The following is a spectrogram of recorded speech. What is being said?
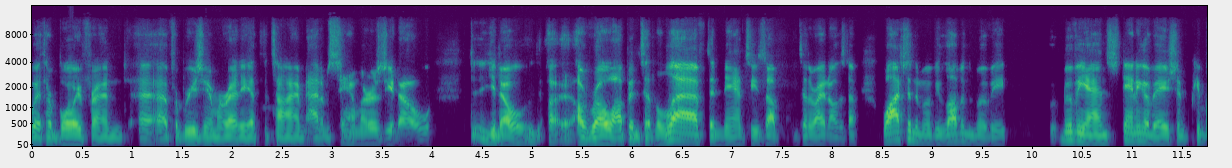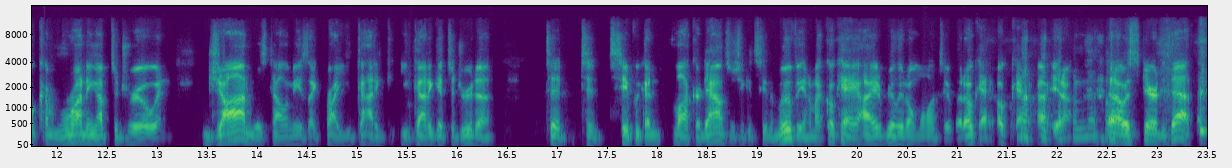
with her boyfriend uh, uh, Fabrizio Moretti at the time. Adam Sandler's, you know, you know, a, a row up and to the left, and Nancy's up to the right, and all this stuff. Watching the movie, loving the movie. Movie ends, standing ovation. People come running up to Drew, and John was telling me, he's like, "Bro, you got to, you got to get to Drew to, to, to see if we can lock her down so she can see the movie." And I'm like, "Okay, I really don't want to, but okay, okay, uh, you know." No. and I was scared to death.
